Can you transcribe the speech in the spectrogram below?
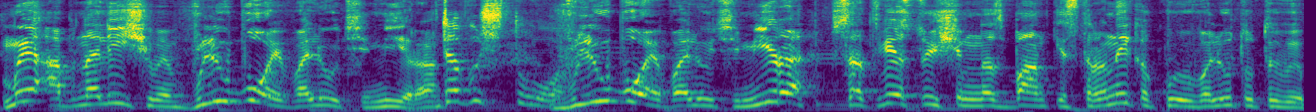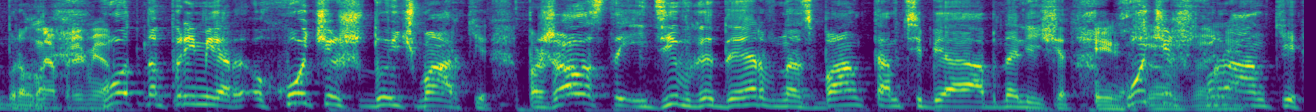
Мы обналичиваем в любой валюте мира. Да вы что? В любой валюте мира, в соответствующем Нацбанке страны, какую валюту ты выбрала. Например? Вот, например, хочешь дойчмарки, пожалуйста, иди в ГДР, в Нацбанк, там тебя обналичат. И хочешь же франки,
